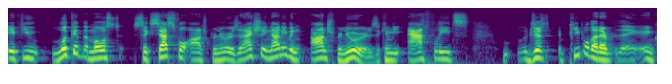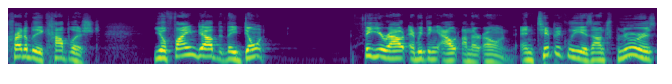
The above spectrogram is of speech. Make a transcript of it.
if you look at the most successful entrepreneurs, and actually not even entrepreneurs, it can be athletes, just people that are incredibly accomplished, you'll find out that they don't figure out everything out on their own. And typically, as entrepreneurs,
